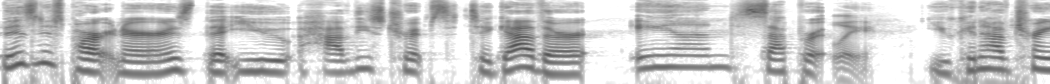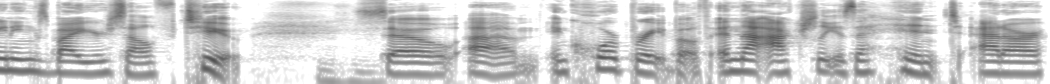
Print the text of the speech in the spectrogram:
business partners that you have these trips together and separately. You can have trainings by yourself too. So um, incorporate both. And that actually is a hint at our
